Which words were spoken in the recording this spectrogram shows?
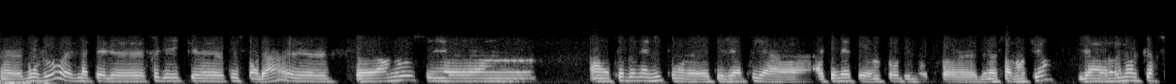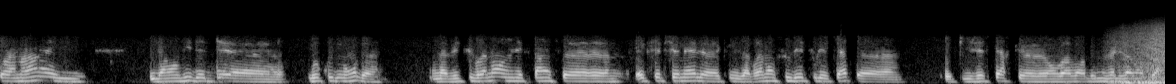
Euh, bonjour, je m'appelle euh, Frédéric euh, Constanda. Arnaud, c'est un, très bon ami que j'ai appris à, connaître au cours de notre, de notre aventure. Il a vraiment le cœur sur la main, il, il a envie d'aider beaucoup de monde. On a vécu vraiment une expérience exceptionnelle qui nous a vraiment soudés tous les quatre. et puis j'espère qu'on va avoir de nouvelles aventures.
